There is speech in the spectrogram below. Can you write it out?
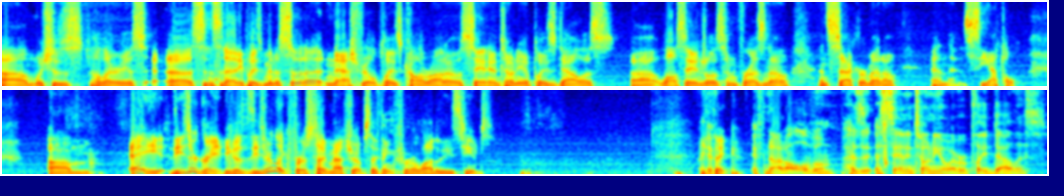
um, which is hilarious. Uh, Cincinnati plays Minnesota. Nashville plays Colorado. San Antonio plays Dallas. Uh, Los Angeles and Fresno, and Sacramento and Seattle. Um, a these are great because these are like first time matchups. I think for a lot of these teams. I think If not all of them, has, it, has San Antonio ever played Dallas?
